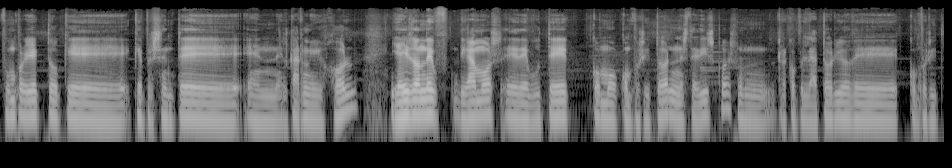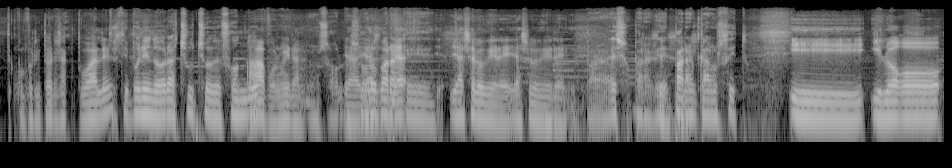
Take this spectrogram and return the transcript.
fue un proyecto que, que presenté en el Carnegie Hall y ahí es donde, digamos, eh, debuté como compositor en este disco. Es un recopilatorio de compositores actuales. estoy poniendo ahora Chucho de fondo. Ah, pues mira. Solo, ya, para que... Ya se lo diré, ya se lo diré. Para eso, para, que, para el calorcito. Y, y, luego,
